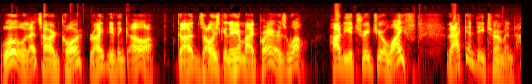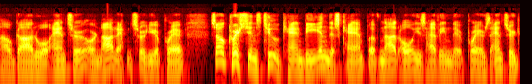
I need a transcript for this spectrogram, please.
Whoa, that's hardcore, right? You think, oh, God's always going to hear my prayers. Well, how do you treat your wife? That can determine how God will answer or not answer your prayer. So Christians too can be in this camp of not always having their prayers answered.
